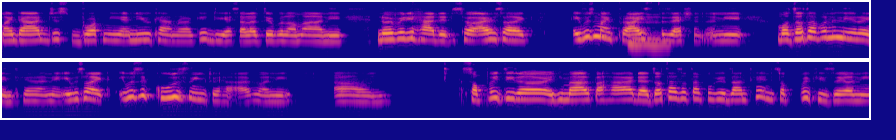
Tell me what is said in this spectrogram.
my dad just brought me a new camera के डिएसएलआर त्यो बेलामा अनि nobody had it so I was like it was my prize possession अनि म जता पनि लिएर हिँड्थेँ अनि it was like it was a cool thing to have अनि um, सबैतिर हिमाल पहाड जता जता पुगे जान्थेँ अनि सबै खिचेँ अनि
